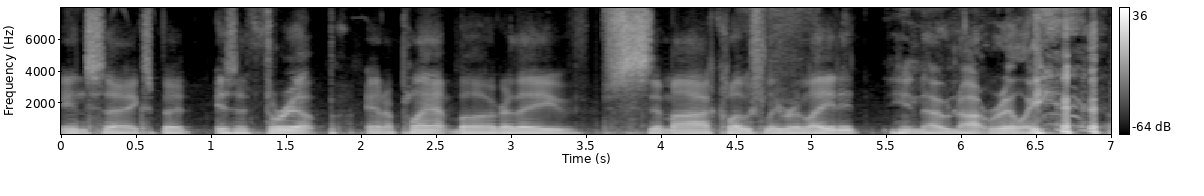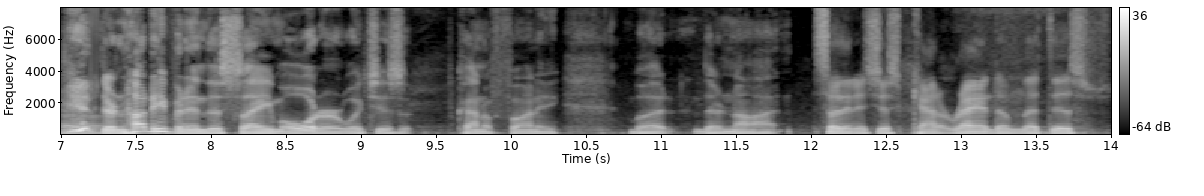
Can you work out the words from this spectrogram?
insects, but is a thrip and a plant bug are they semi closely related? You know, not really. Uh, they're not even in the same order, which is kind of funny, but they're not. so then it's just kind of random that this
